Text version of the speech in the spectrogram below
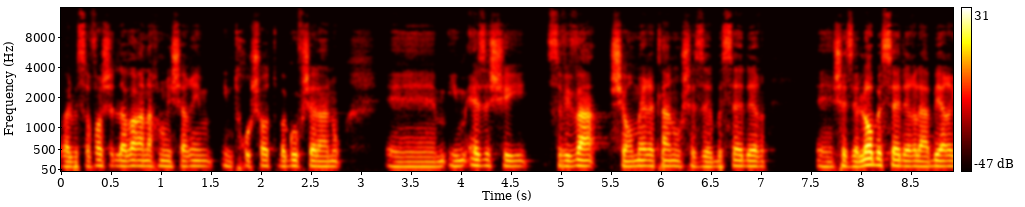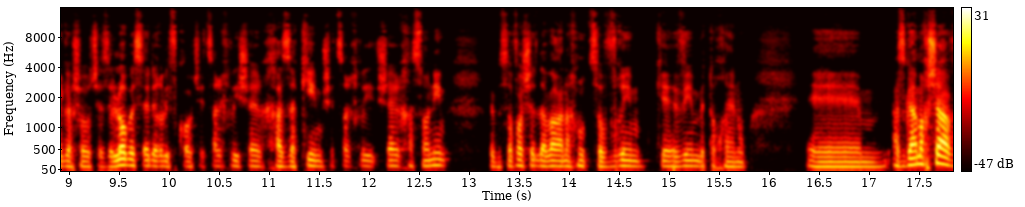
אבל בסופו של דבר אנחנו נשארים עם תחושות בגוף שלנו, אה, עם איזושהי סביבה שאומרת לנו שזה בסדר, שזה לא בסדר להביע רגשות, שזה לא בסדר לבכות, שצריך להישאר חזקים, שצריך להישאר חסונים, ובסופו של דבר אנחנו צוברים כאבים בתוכנו. אמ, אז גם עכשיו,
